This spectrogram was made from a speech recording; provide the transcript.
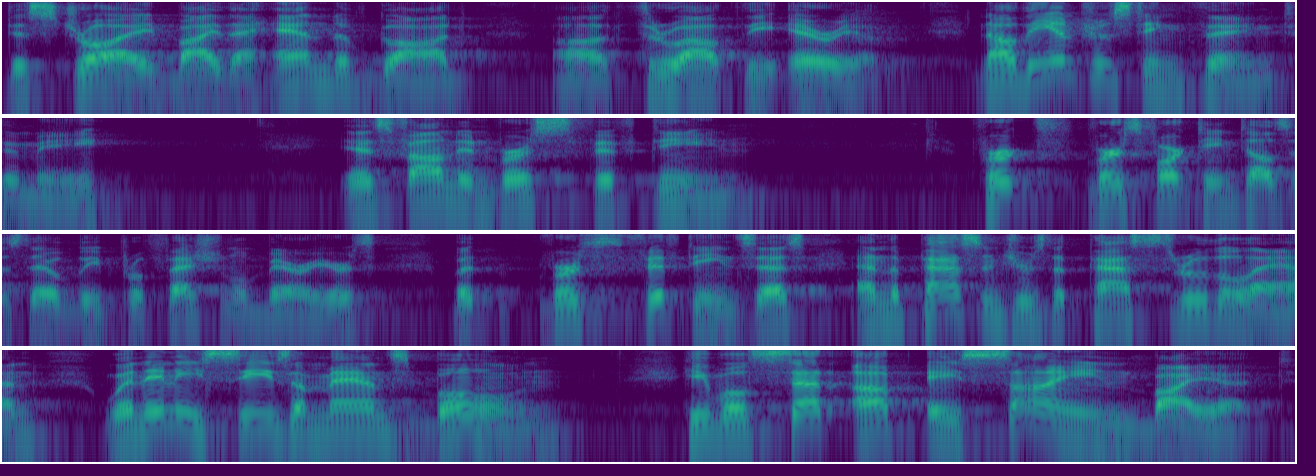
destroyed by the hand of God uh, throughout the area. Now, the interesting thing to me is found in verse 15. Verse 14 tells us there will be professional barriers, but verse 15 says, And the passengers that pass through the land, when any sees a man's bone, he will set up a sign by it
